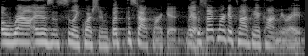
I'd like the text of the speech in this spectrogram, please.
around, I know it's a silly question, but the stock market? Like the stock market's not the economy, right?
